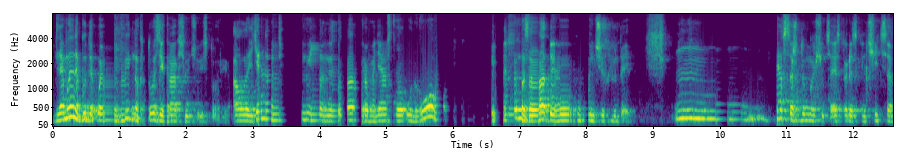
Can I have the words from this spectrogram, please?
для мене буде очевидно, хто зіграв всю цю історію. Але я не розумію, не забрати громадянство у Львова і при забрати його купу інших людей. Я все ж думаю, що ця історія скінчиться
